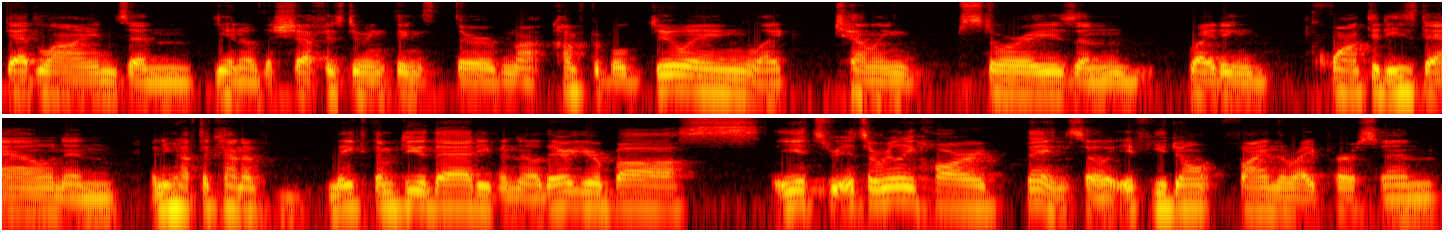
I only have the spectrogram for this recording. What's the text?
deadlines, and you know the chef is doing things they're not comfortable doing, like telling stories and writing quantities down and and you have to kind of make them do that even though they're your boss it's it's a really hard thing so if you don't find the right person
